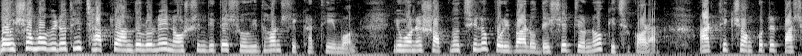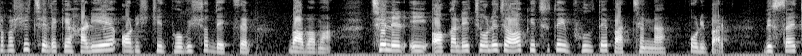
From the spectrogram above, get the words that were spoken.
বৈষম্য বিরোধী ছাত্র আন্দোলনে নরসিংদীতে শহীদ হন শিক্ষার্থী ইমন। ইমনের স্বপ্ন ছিল পরিবার ও দেশের জন্য কিছু করা। আর্থিক সংকটের পাশাপাশি ছেলেকে হারিয়ে অনিশ্চিত ভবিষ্যৎ দেখছেন বাবা মা। ছেলের এই অকালে চলে যাওয়া কিছুতেই ভুলতে পারছেন না পরিবার। বিস্তারিত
